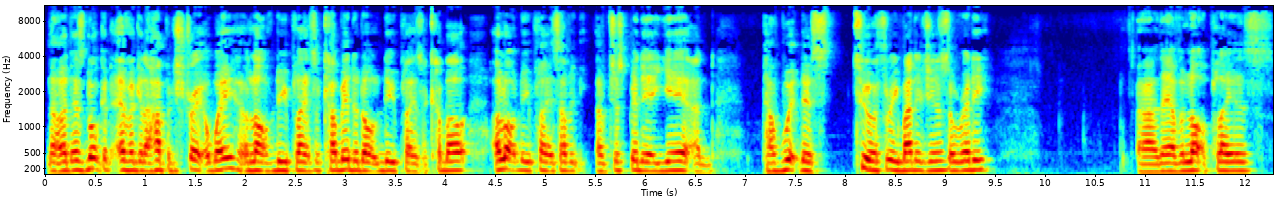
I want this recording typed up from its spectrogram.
Now, there's not gonna, ever going to happen straight away. A lot of new players have come in, a lot of new players have come out. A lot of new players have, have just been here a year and have witnessed two or three managers already. Uh, they have a lot of players,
